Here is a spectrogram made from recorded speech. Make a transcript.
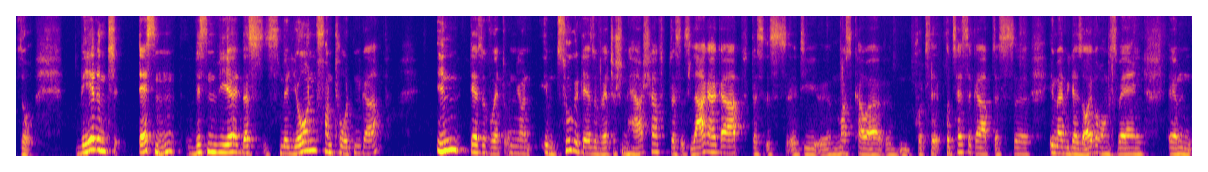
So. Währenddessen wissen wir, dass es Millionen von Toten gab in der Sowjetunion im Zuge der sowjetischen Herrschaft, dass es Lager gab, dass es äh, die äh, Moskauer äh, Prozesse gab, dass immer wieder Säuberungswellen ähm,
